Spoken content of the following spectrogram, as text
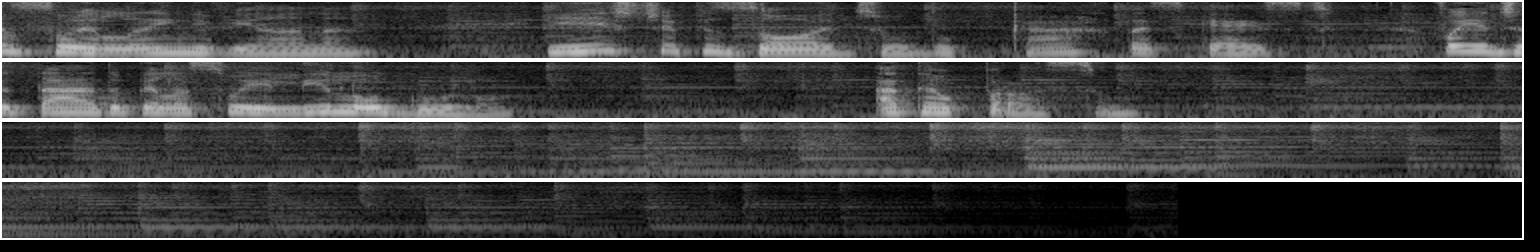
Eu sou Elaine Viana e este episódio do Cartas Cast foi editado pela Sueli Logulo. Até o próximo.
